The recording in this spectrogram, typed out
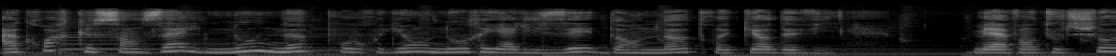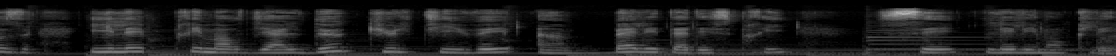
à croire que sans elle, nous ne pourrions nous réaliser dans notre cœur de vie. Mais avant toute chose, il est primordial de cultiver un bel état d'esprit, c'est l'élément clé.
